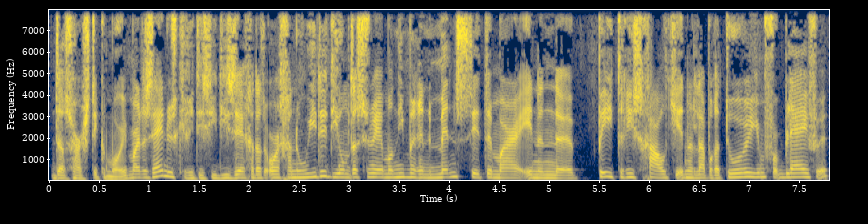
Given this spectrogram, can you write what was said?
Dat is hartstikke mooi. Maar er zijn dus critici die zeggen dat organoïden, die omdat ze nu eenmaal niet meer in de mens zitten, maar in een uh, petrischaaltje in een laboratorium verblijven,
